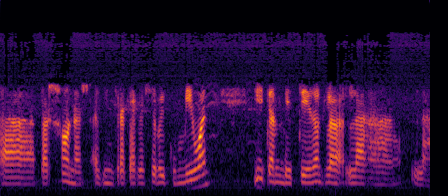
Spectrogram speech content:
a persones a dintre casa seva i conviuen, i també té doncs, la, la, la,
